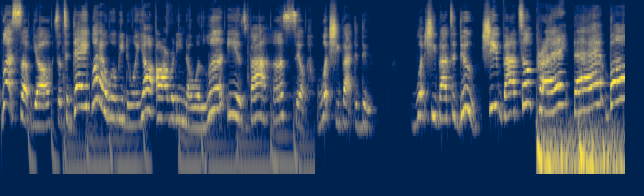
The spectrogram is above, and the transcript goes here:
What's up, y'all? So today, what I will be doing, y'all already know what Lil E is by herself. What she about to do? What she about to do? She about to prank that boy.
